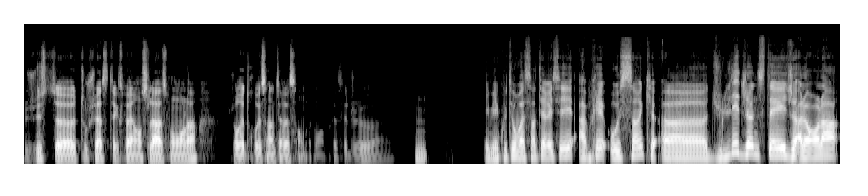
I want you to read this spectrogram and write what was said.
juste euh, toucher à cette expérience-là à ce moment-là, j'aurais trouvé ça intéressant. Mais bon, après, c'est le jeu. euh. Eh bien, écoutez, on va s'intéresser après au 5 euh, du Legend Stage. Alors là,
